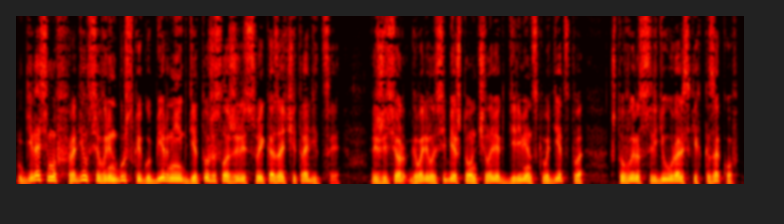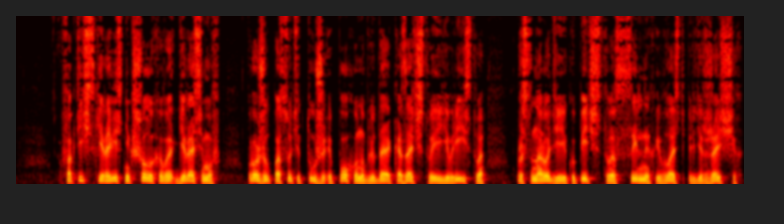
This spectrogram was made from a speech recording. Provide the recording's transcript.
Герасимов родился в Оренбургской губернии, где тоже сложились свои казачьи традиции. Режиссер говорил о себе, что он человек деревенского детства, что вырос среди уральских казаков. Фактически ровесник Шолохова Герасимов прожил, по сути, ту же эпоху, наблюдая казачество и еврейство, простонародие и купечество ссыльных и власть придержащих,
